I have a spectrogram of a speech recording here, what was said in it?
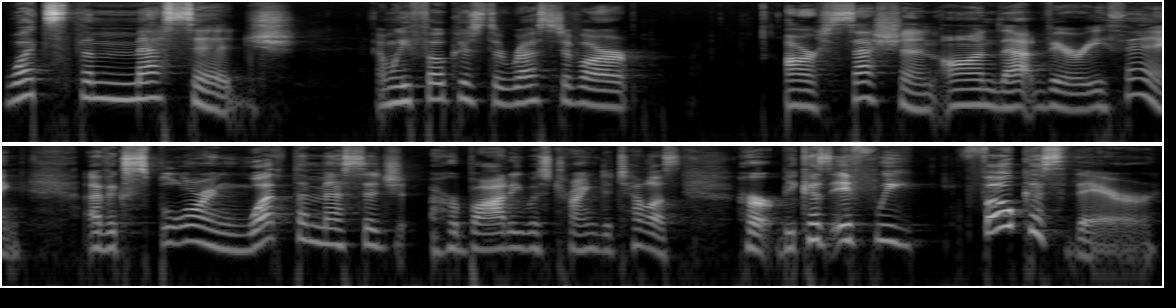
What's the message? And we focus the rest of our our session on that very thing of exploring what the message her body was trying to tell us her because if we focus there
